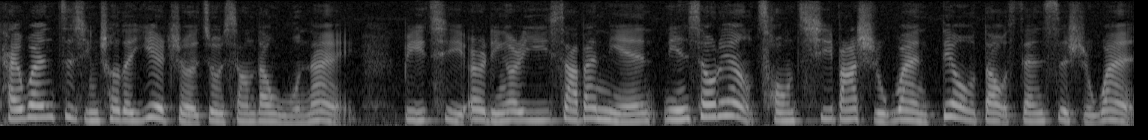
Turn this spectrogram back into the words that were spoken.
台湾自行车的业者就相当无奈。比起二零二一下半年，年销量从七八十万掉到三四十万，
